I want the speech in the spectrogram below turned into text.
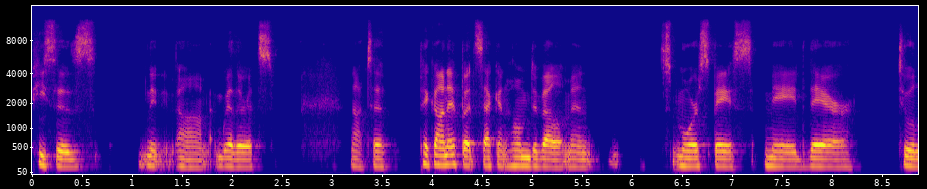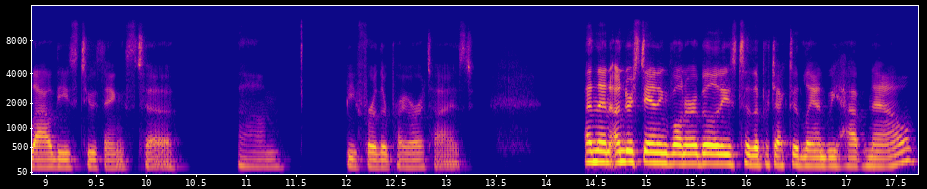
pieces, um, whether it's not to pick on it, but second home development, more space made there to allow these two things to um, be further prioritized. And then understanding vulnerabilities to the protected land we have now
